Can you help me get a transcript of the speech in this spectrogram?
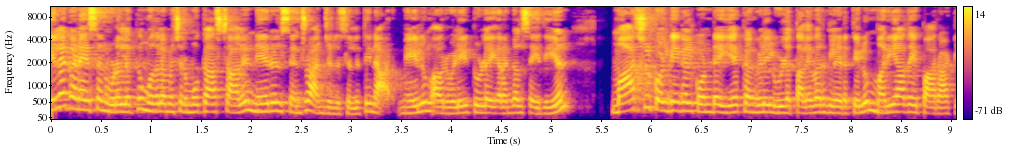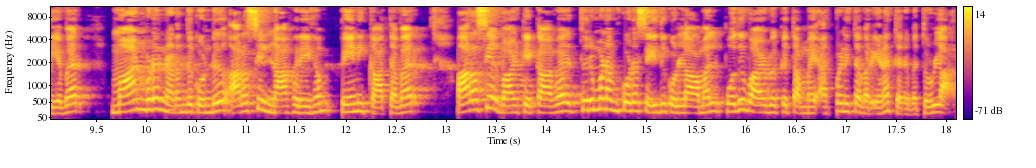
இல கணேசன் உடலுக்கு முதலமைச்சர் மு க ஸ்டாலின் நேரில் சென்று அஞ்சலி செலுத்தினார். மேலும் அவர் வெளியிட்டுள்ள இரங்கல் செய்தியில் மாற்று கொள்கைகள் கொண்ட இயக்கங்களில் உள்ள தலைவர்களிடத்திலும் மரியாதை பாராட்டியவர். மாண்புடன் நடந்து கொண்டு அரசியல் நாகரிகம் பேணி காத்தவர். அரசியல் வாழ்க்கைக்காக திருமணம் கூட செய்து கொள்ளாமல் பொது வாழ்வுக்கு தம்மை அர்ப்பணித்தவர் என தெரிவித்துள்ளார்.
